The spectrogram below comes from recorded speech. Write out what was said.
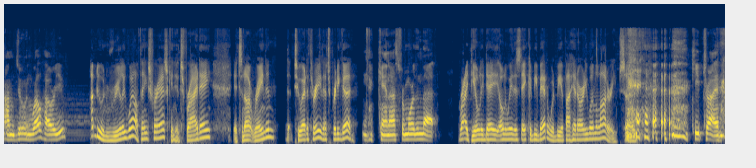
I'm doing well. How are you? I'm doing really well. Thanks for asking. It's Friday. It's not raining. Two out of three. That's pretty good. I Can't ask for more than that. Right. The only day, the only way this day could be better would be if I had already won the lottery. So keep trying.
